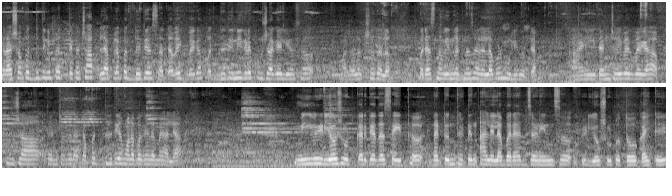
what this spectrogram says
तर अशा पद्धतीने प्रत्येकाच्या आपल्या आपल्या पद्धती असतात. त्या वेगवेगळ्या पद्धतीने इकडे पूजा केली असं माझ्या लक्षात आलं. बऱ्याच नवीन लग्न झालेल्या पण मुली होत्या. आणि त्यांच्याही वेगवेगळ्या पूजा त्यांच्या घरातल्या पद्धती आम्हाला बघायला मिळाल्या. मी व्हिडिओ शूट करते तसं इथं. नटून थटून आलेल्या बऱ्याच जणींचं व्हिडिओ शूट होतं. काही काही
